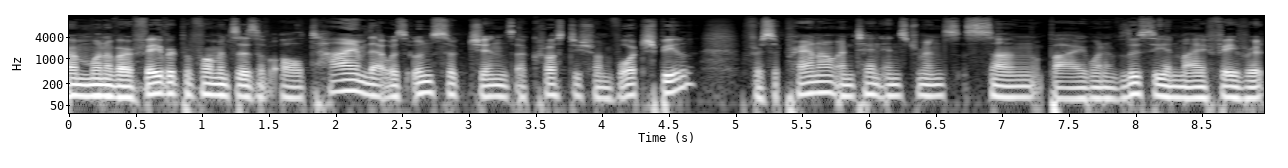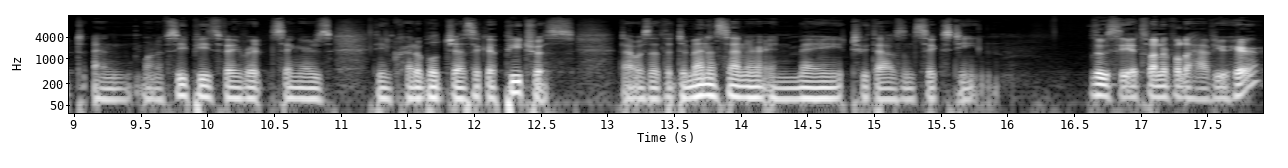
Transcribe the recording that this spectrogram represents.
From one of our favorite performances of all time, that was Unsuk Chin's Akrostichon Wortspiel for soprano and 10 instruments, sung by one of Lucy and my favorite and one of CP's favorite singers, the incredible Jessica Petrus. That was at the DiMenna Center in May 2016. Lucy, it's wonderful to have you here.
